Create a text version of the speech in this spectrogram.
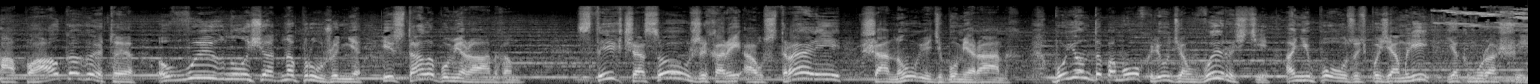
а палка гэтая выгнулася ад напружання і стала бумерангам. З тых часоў жыхары Аўстраліі шануюць бумеранг бо ён дапамог людзям вырасці, а не поўзаць па зямлі, як мурашы.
